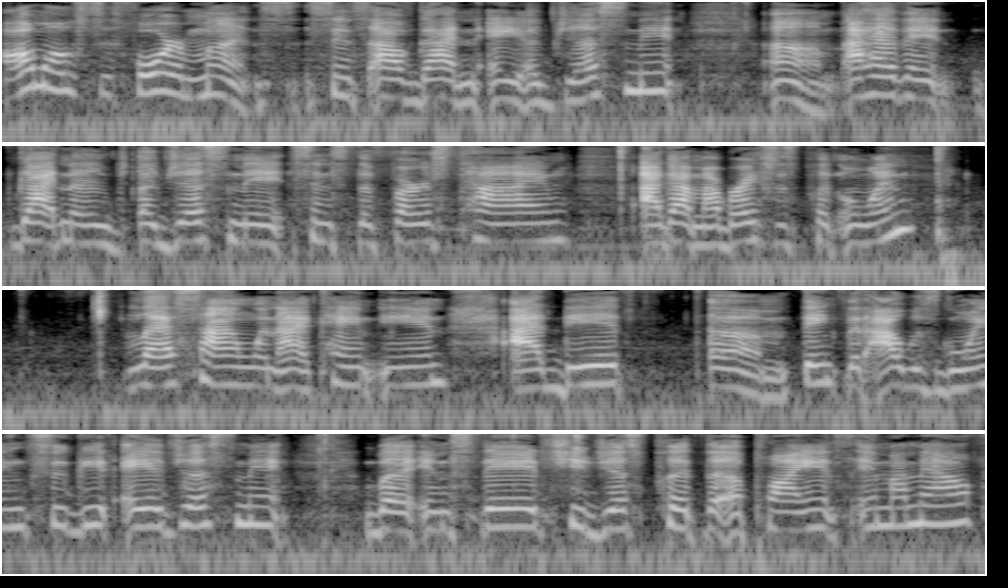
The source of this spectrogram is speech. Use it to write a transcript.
almost four months since I've gotten a adjustment. Um, I haven't gotten an adjustment since the first time I got my braces put on. Last time when I came in, I did um, think that I was going to get a adjustment, but instead she just put the appliance in my mouth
